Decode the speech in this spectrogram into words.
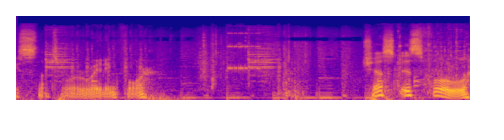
Nice, that's what we're waiting for. Chest is full.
